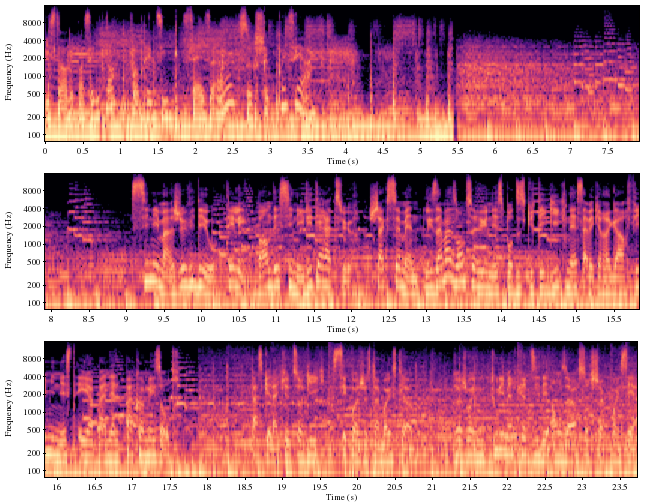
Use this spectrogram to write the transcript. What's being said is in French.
Histoire de passer le temps, vendredi 16h sur choc.ca. Cinéma, jeux vidéo, télé, bande dessinée, littérature. Chaque semaine, les Amazones se réunissent pour discuter geekness avec un regard féministe et un panel pas comme les autres. Parce que la culture geek, c'est pas juste un boys club. Rejoignez-nous tous les mercredis dès 11h sur choc.ca.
